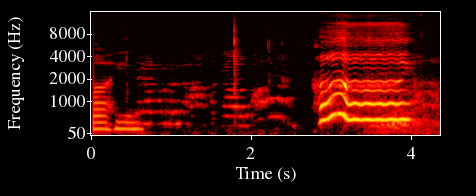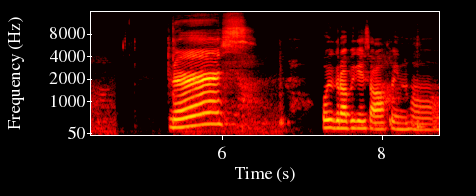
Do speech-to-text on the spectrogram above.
problemahin. Hi! Nurse! Uy, grabe kayo sa akin, ha?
